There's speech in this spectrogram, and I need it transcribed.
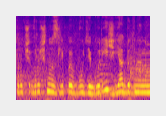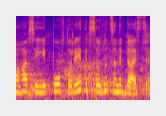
вруч, вручну зліпив будь-яку річ, як би ти не намагався її повторити, все одно це не вдасться.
